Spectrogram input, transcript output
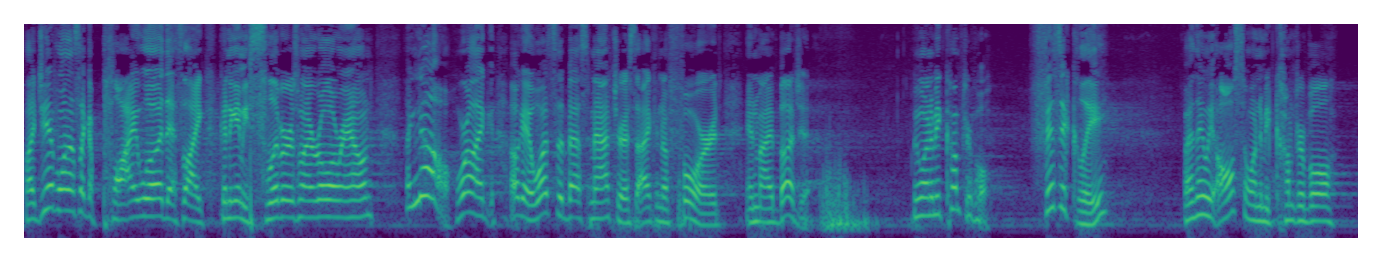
Like, do you have one that's like a plywood that's like going to give me slivers when I roll around? Like, no. We're like, okay, what's the best mattress I can afford in my budget? We want to be comfortable physically, but I think we also want to be comfortable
